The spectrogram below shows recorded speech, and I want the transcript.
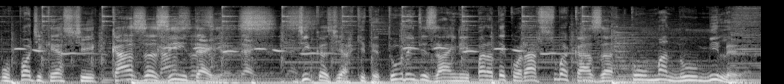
o podcast Casas, Casas e, ideias. e Ideias. Dicas de arquitetura e design para decorar sua casa com Manu Miller.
